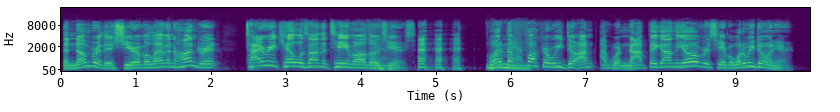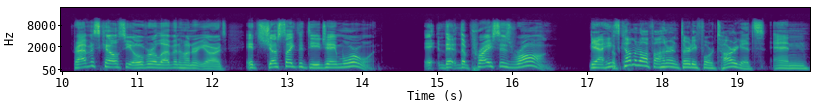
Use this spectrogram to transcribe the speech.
the number this year of 1,100? Tyreek Hill was on the team all those years. What, What, the man. fuck are we doing? I'm, I, we're not big on the overs here, but what are we doing here? Travis Kelce over 1,100 yards. It's just like the DJ Moore one. It, the, the price is wrong. yeah, he's coming off 134 targets, and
